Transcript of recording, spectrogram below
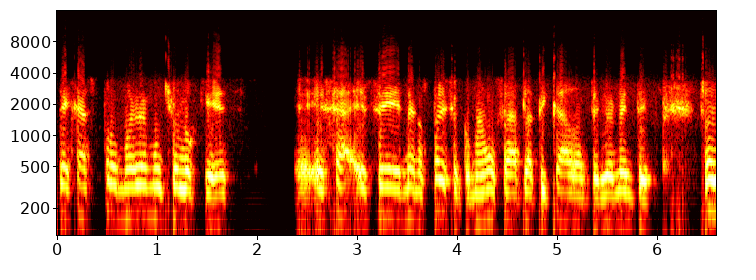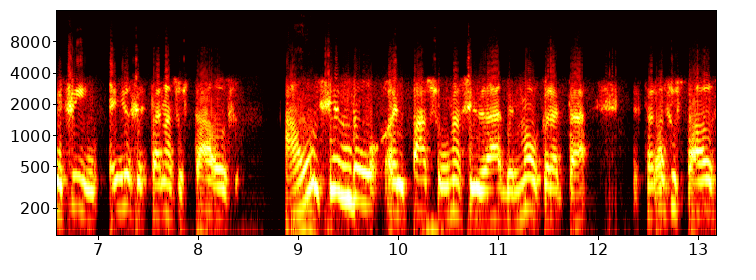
Texas promueve mucho lo que es esa, ese menosprecio, como hemos platicado anteriormente. en fin, ellos están asustados, aún siendo El Paso una ciudad demócrata, están asustados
